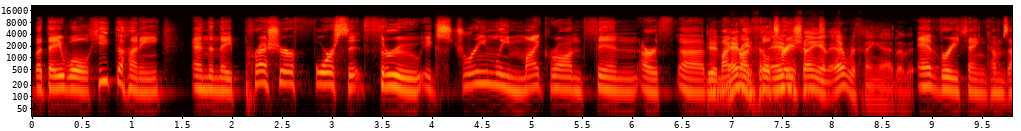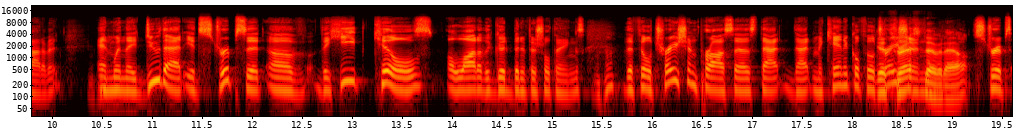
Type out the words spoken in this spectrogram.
But they will heat the honey and then they pressure force it through extremely micron thin or uh, micron anything, filtration anything and everything out of it. everything comes out of it. Mm-hmm. And when they do that, it strips it of the heat kills a lot of the good beneficial things. Mm-hmm. The filtration process, that that mechanical filtration rest of it out. strips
